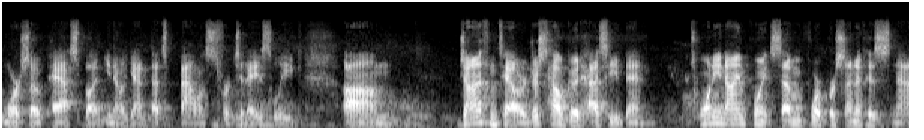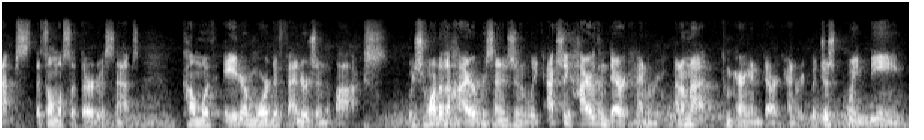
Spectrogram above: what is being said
more so pass, but, you know, again, that's balanced for today's league. Um, Jonathan Taylor, just how good has he been? 29.74% of his snaps, that's almost a third of his snaps, come with eight or more defenders in the box, which is one of the higher percentages in the league, actually higher than Derrick Henry. And I'm not comparing him to Derrick Henry, but just point being,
